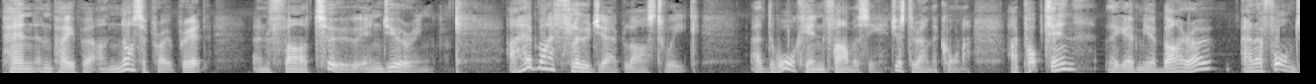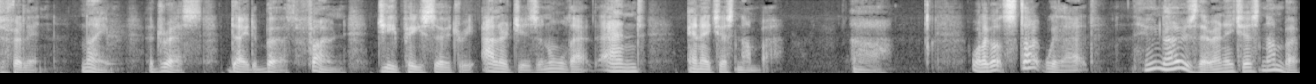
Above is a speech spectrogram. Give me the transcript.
pen and paper are not appropriate and far too enduring. I had my flu jab last week at the walk-in pharmacy just around the corner. I popped in, they gave me a biro and a form to fill in. Name, address, date of birth, phone, GP surgery, allergies and all that, and NHS number. Ah. Well, I got stuck with that. Who knows their NHS number?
